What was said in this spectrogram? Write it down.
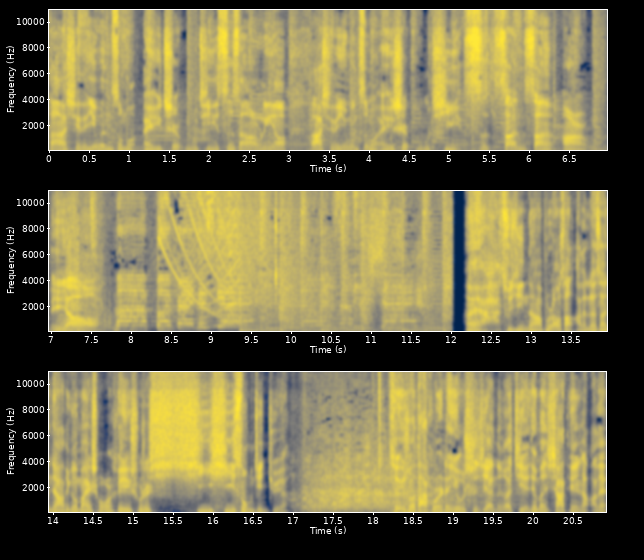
大写的英文字母 H 五七四三二五零幺，大写的英文字母 H 五七四三三二五零幺。哎呀，最近呢，不知道咋的了，咱家这个麦手可以说是稀稀松紧缺。所以说，大伙儿呢有时间那个姐姐们，夏天啥的，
